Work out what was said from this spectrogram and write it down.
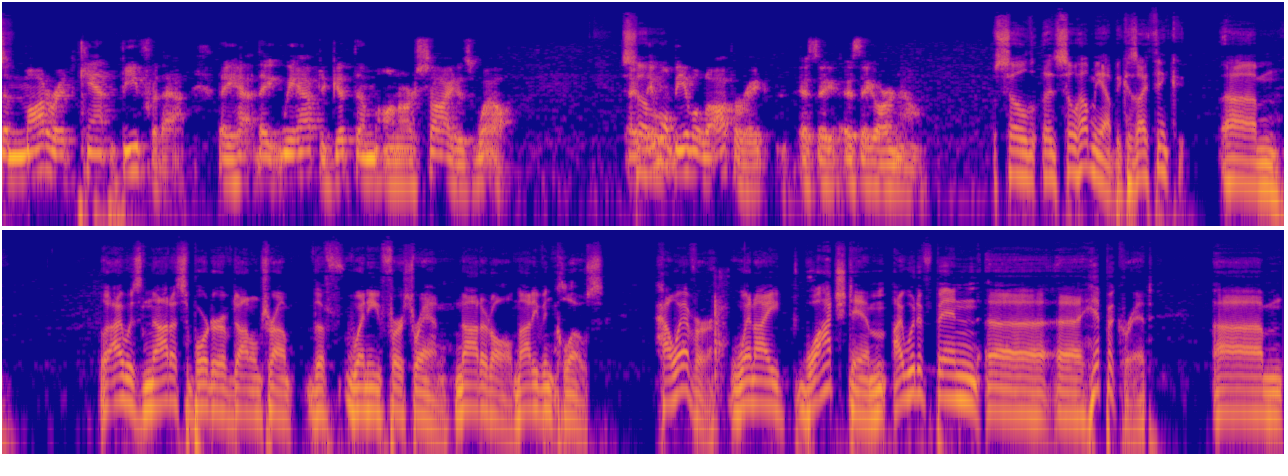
the moderate can't be for that. They have they we have to get them on our side as well. So, they won't be able to operate as they as they are now. So uh, so help me out because I think um, I was not a supporter of Donald Trump the when he first ran, not at all, not even close. However, when I watched him, I would have been uh, a hypocrite um,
